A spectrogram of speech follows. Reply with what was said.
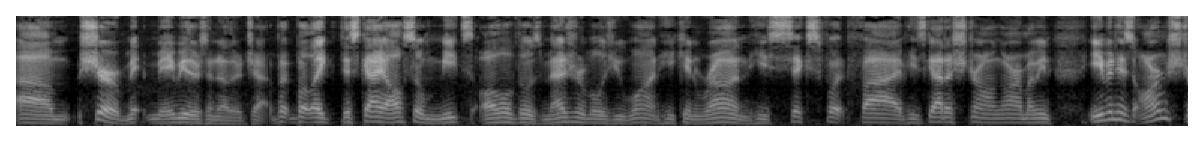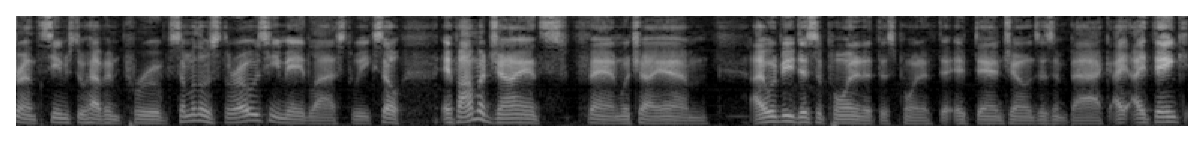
Um, sure, m- maybe there's another job, but but like this guy also meets all of those measurables you want. He can run. He's six foot five. He's got a strong arm. I mean, even his arm strength seems to have improved. Some of those throws he made last week. So if I'm a Giants fan, which I am. I would be disappointed at this point if, if Dan Jones isn't back. I, I, think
